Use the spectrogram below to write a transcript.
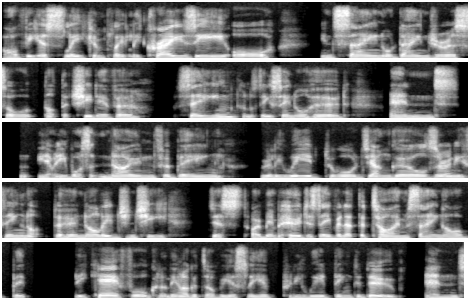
obviously completely crazy or insane or dangerous or not that she'd ever seen, kind of thing, seen or heard. And you know, he wasn't known for being really weird towards young girls or anything, not to her knowledge. And she just, I remember her just even at the time saying, "Oh, be, be careful," kind of thing. Like it's obviously a pretty weird thing to do. And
